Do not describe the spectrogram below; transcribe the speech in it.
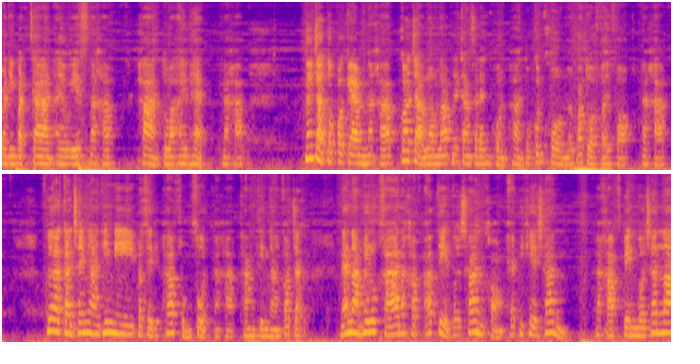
ปฏิบัติการ iOS นะครับ ผ่านตัว iPad นะครับ เนื่องจากตัวโปรแกรมนะครับ ก็จะรองรับในการแสดงผลผ่านตัว Google Chrome แล้วก็ตัว Firefox นะครับ เพื่อการใช้งานที่มีประสิทธิภาพสูงสุดนะครับ ทางทีมงานก็จะแนะนำให้ลูกค้านะครับ อัปเดตเวอร์ชันของแอปพลิเคชัน นะครับ เป็นเวอร์ชันล่า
